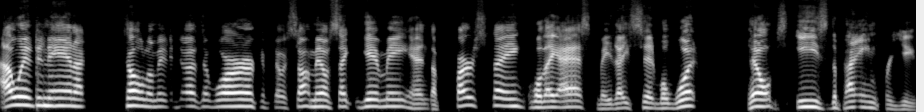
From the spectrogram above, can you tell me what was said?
I went in and I told them it doesn't work, if there was something else they could give me, and the first thing well, they asked me, they said, "Well, what helps ease the pain for you?"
